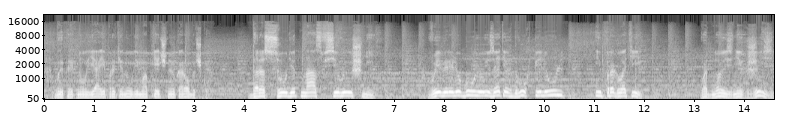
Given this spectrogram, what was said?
— выкрикнул я и протянул ему аптечную коробочку. Да рассудит нас Всевышний! Выбери любую из этих двух пилюль и проглоти. В одной из них жизнь,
